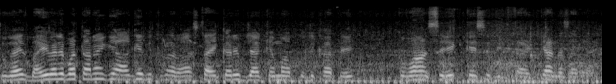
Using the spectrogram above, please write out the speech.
तो गैस भाई वाले बता रहे हैं कि आगे भी थोड़ा रास्ता है करीब जाके हम आपको दिखाते हैं तो वहाँ से एक कैसे दिखता है क्या नज़ारा है।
